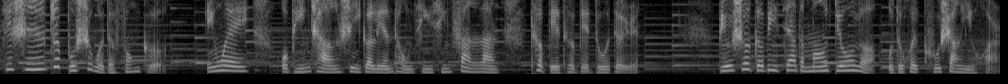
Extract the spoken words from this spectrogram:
其实这不是我的风格，因为我平常是一个连同情心泛滥特别特别多的人。比如说隔壁家的猫丢了，我都会哭上一会儿。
